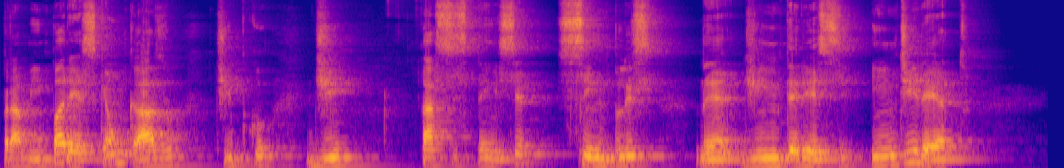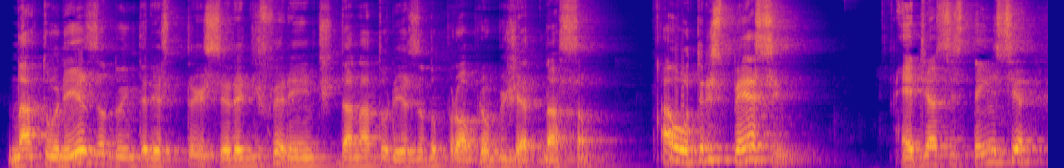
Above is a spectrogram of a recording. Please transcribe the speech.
Para mim, parece que é um caso típico de assistência simples, né, de interesse indireto natureza do interesse terceiro é diferente da natureza do próprio objeto da ação. A outra espécie é de assistência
